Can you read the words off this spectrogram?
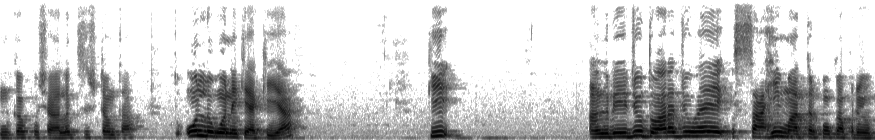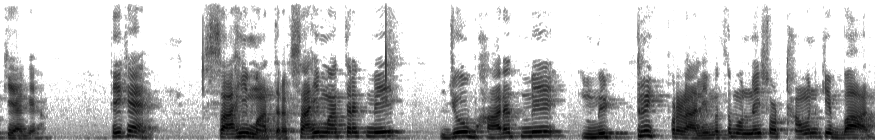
उनका कुछ अलग सिस्टम था। तो उन लोगों ने क्या किया कि अंग्रेज़ों द्वारा जो है शाही मात्रकों का प्रयोग किया गया। ठीक है? शाही मात्रक। शाही मात्रक में जो भारत में मीट्रिक प्रणाली मतलब उन्नीस सौ अट्ठावन के बाद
